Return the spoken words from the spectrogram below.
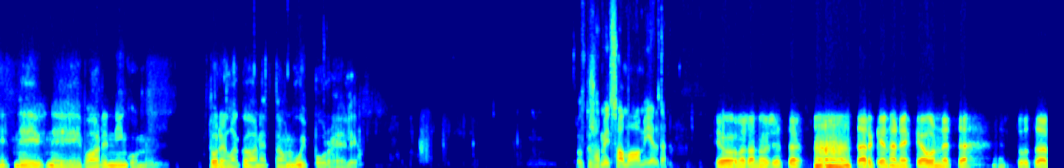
Et ne, ei, ne ei vaadi niin kuin todellakaan, että on huippuureilija. Oletko Sami samaa mieltä? Joo, mä sanoisin, että tärkeinhän ehkä on, että, että tuota,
